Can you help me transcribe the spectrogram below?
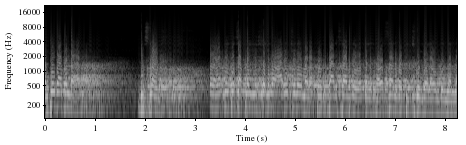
అంతేకాకుండా డిస్కౌంట్స్ ఎవరికైతే సప్లై చేస్తున్నామో ఆ రేట్లనే మన తోటి పారిశ్రామికవేత్తలకు అవసరాన్ని బట్టి ఇచ్చుకుంటే ఎలా ఉంటుందన్న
